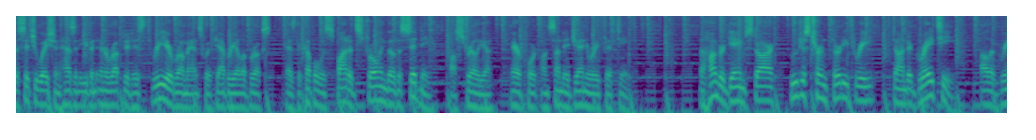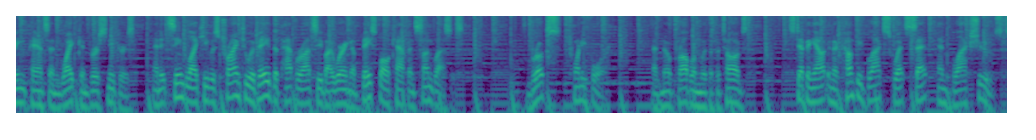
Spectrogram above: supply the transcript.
The situation hasn't even interrupted his three year romance with Gabriella Brooks, as the couple was spotted strolling through the Sydney, Australia, airport on Sunday, January 15th. The Hunger Games star, who just turned 33, donned a gray tee, olive green pants, and white Converse sneakers, and it seemed like he was trying to evade the paparazzi by wearing a baseball cap and sunglasses. Brooks, 24, had no problem with the photogs, stepping out in a comfy black sweat set and black shoes.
